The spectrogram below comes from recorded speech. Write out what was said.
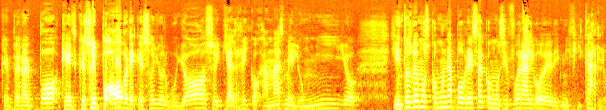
Que, pero al po que, que soy pobre, que soy orgulloso y que al rico jamás me lo humillo. Y entonces vemos como una pobreza como si fuera algo de dignificarlo.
